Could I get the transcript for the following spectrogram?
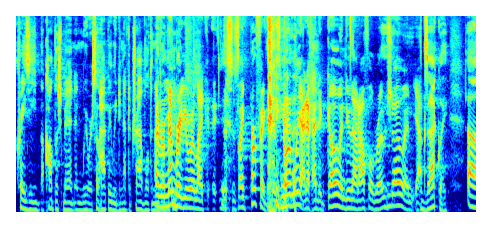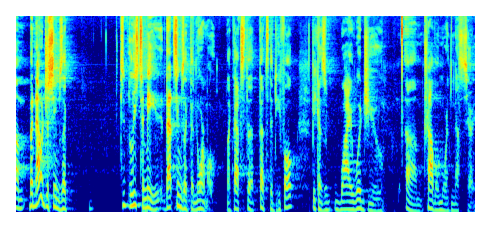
crazy accomplishment and we were so happy we didn't have to travel to I remember you were like, this is like perfect because normally I'd have had to go and do that awful road show and yeah. Exactly. Um, but now it just seems like, to, at least to me, that seems like the normal. Like that's the, that's the default because why would you um, travel more than necessary?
